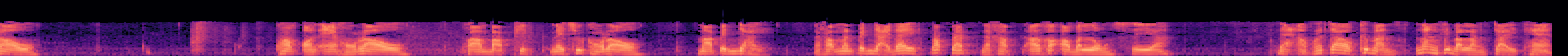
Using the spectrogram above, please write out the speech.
เรา ความอ่อนแอของเรา ความบาปผิดในชีวิตของเรามาเป็นใหญ่นะครับ มันเป็นใหญ่ได้ปั๊บแป๊บนะครับเอาก็เอามันลงเสียแต่เอาพระเจ้าขึ้นมานั่งที่บัลลังก์ใจแทน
